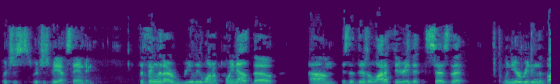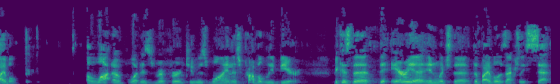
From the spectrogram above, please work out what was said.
which is which is pretty outstanding. The thing that I really want to point out, though, um, is that there's a lot of theory that says that when you're reading the Bible, a lot of what is referred to as wine is probably beer, because the the area in which the the Bible is actually set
